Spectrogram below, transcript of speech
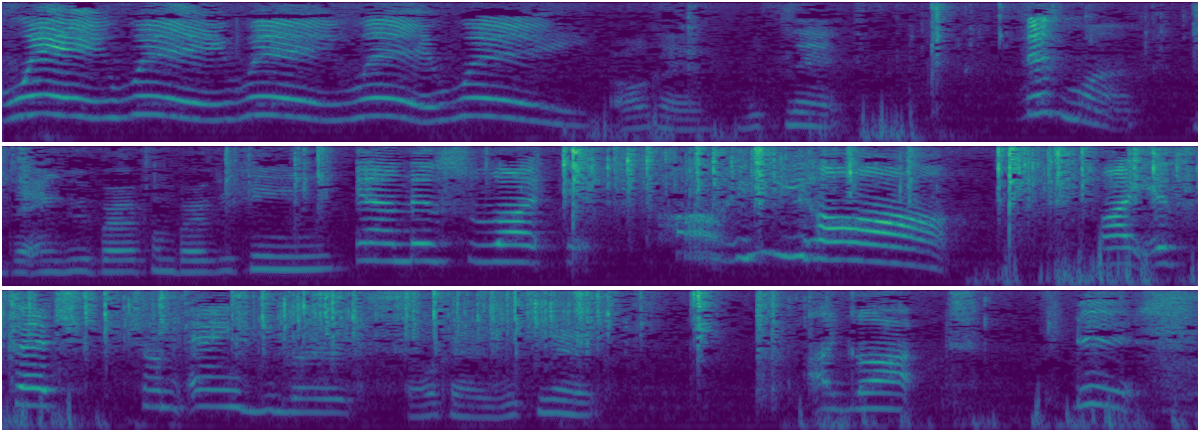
wee, what's next? This one. The Angry Bird from Burger King. And it's like, ha. Like it fetch some Angry Birds. Okay, what's next? I got this.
